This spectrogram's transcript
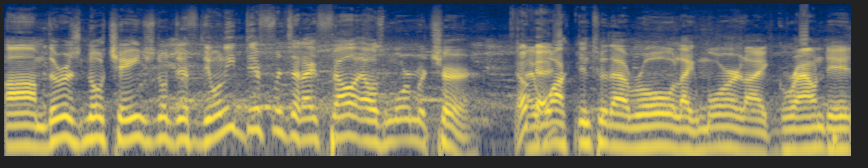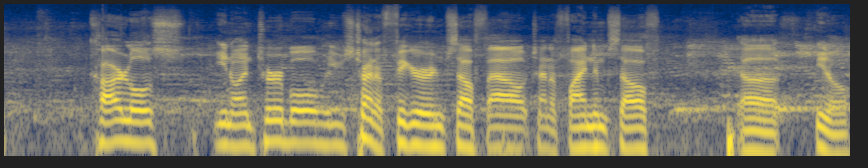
Um, there was no change, no difference. The only difference that I felt I was more mature. Okay. I walked into that role like more like grounded. Carlos, you know, in Turbo, he was trying to figure himself out, trying to find himself, uh, you know,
